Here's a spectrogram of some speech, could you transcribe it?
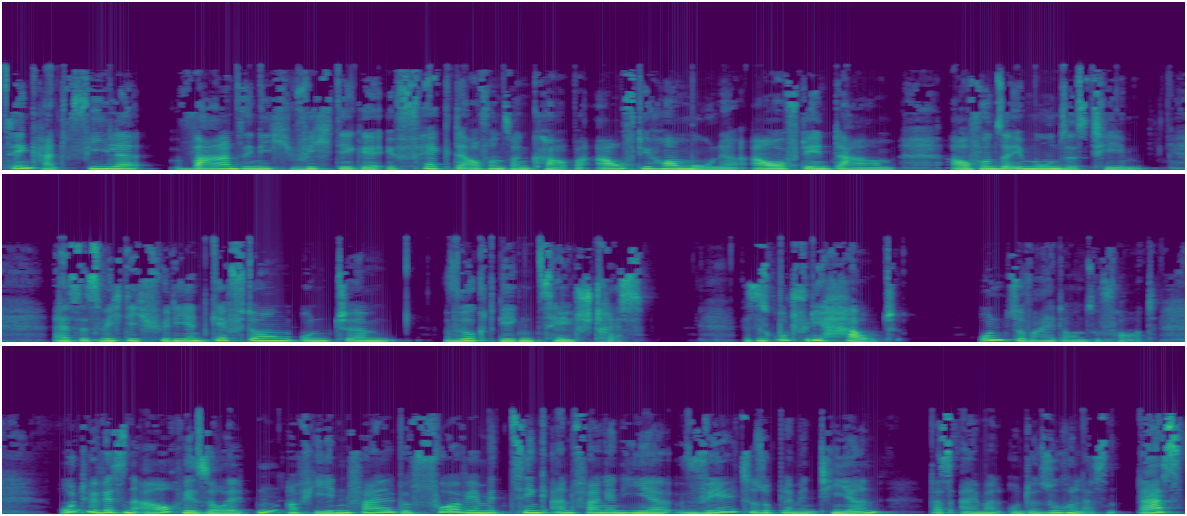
Zink hat viele wahnsinnig wichtige Effekte auf unseren Körper, auf die Hormone, auf den Darm, auf unser Immunsystem. Es ist wichtig für die Entgiftung und ähm, wirkt gegen Zellstress. Es ist gut für die Haut und so weiter und so fort. Und wir wissen auch, wir sollten auf jeden Fall, bevor wir mit Zink anfangen, hier wild zu supplementieren, das einmal untersuchen lassen. Das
